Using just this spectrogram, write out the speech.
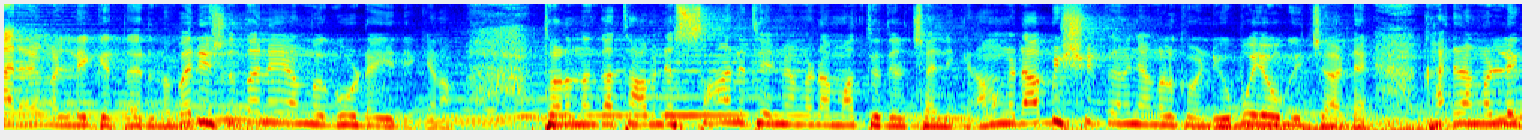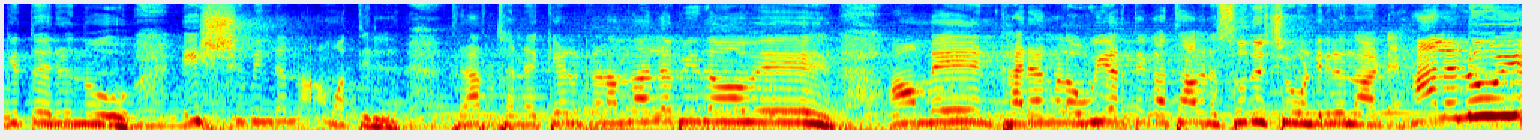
കരങ്ങളിലേക്ക് തരുന്നു. പരിശുദ്ധനെ അങ്ങ് കൂടെ ഇരിക്കണം. തുടർന്ന് കഥാവിന്റെ സാന്നിധ്യം ഞങ്ങളുടെ മധ്യത്തിൽ ചലിക്കണം. അങ്ങയുടെ അഭിഷേകത്തിനെ ഞങ്ങൾക്ക് വേണ്ടി ഉപയോഗിച്ചാട്ടെ. കരങ്ങളിലേക്ക് തരുന്നു. യേശുവിന്റെ നാമത്തിൽ പ്രാർത്ഥന കേൾക്കണം. നല്ല പിതാവേ. ആമേൻ. കരങ്ങളെ ഉയർത്തി കഥാവിനെ സ്തുതിച്ചുകൊണ്ടിരുന്നാട്ടെ. ഹല്ലേലൂയ.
